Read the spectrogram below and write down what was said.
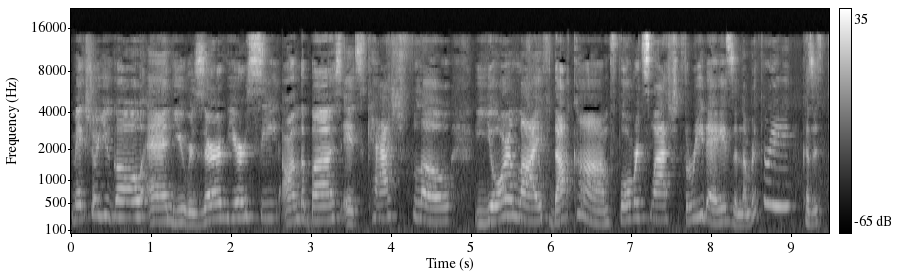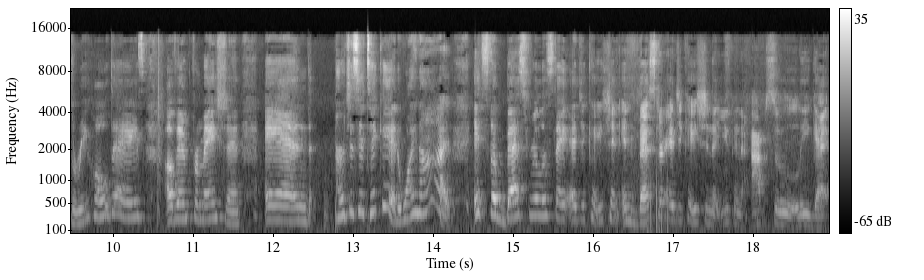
make sure you go and you reserve your seat on the bus. It's cashflowyourlife.com forward slash three days, the number three, because it's three whole days of information. And purchase your ticket. Why not? It's the best real estate education, investor education that you can absolutely get.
